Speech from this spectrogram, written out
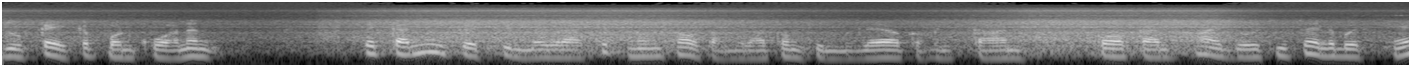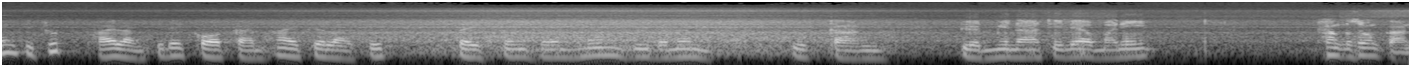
อยู่ใกล้กับบอนขวานั่นเหตุการณ์นี้เกิดขึ้นในเวลาเจ็ดโมงเช้าตามเวลาท้องถิ่นเมือแล้วก็เป็นการก่อการพ่ายโดยที่ใช้ระเบิดแห้งที่สุดภายหลังที่ได้ก่อการพ่ายเทลาสุดใส่โรงแรมมุนดีบานันอยู่กลางเดือนมีนาที่แล้วมานี้ทางกระทรวงการ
